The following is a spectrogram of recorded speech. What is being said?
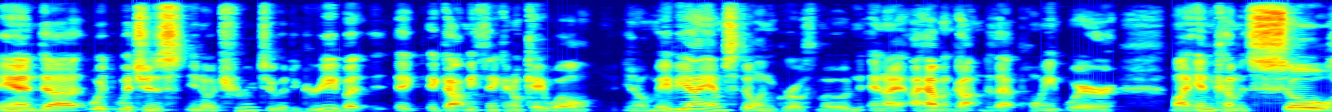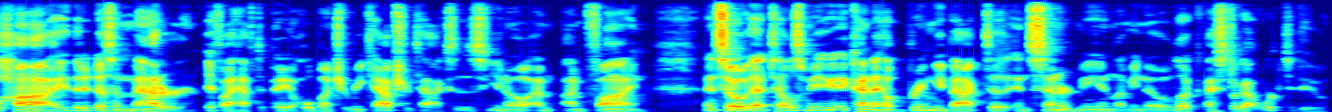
And uh, which is, you know, true to a degree, but it, it, got me thinking, okay, well, you know, maybe I am still in growth mode and I, I haven't gotten to that point where my income is so high that it doesn't matter if I have to pay a whole bunch of recapture taxes, you know, I'm, I'm fine. And so that tells me, it kind of helped bring me back to and centered me and let me know, look, I still got work to do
